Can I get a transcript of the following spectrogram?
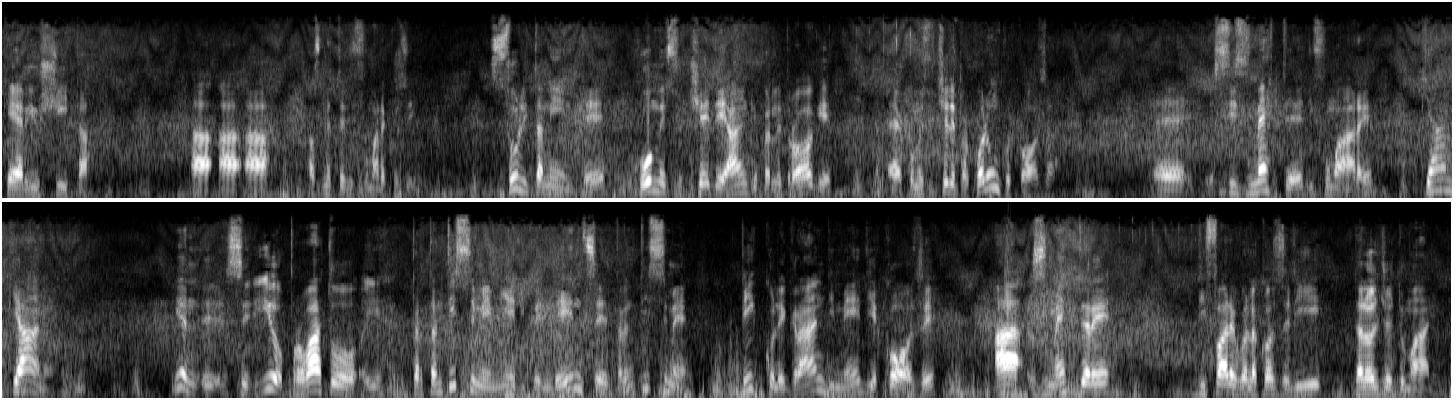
che è riuscita a, a, a, a smettere di fumare così solitamente come succede anche per le droghe eh, come succede per qualunque cosa eh, si smette di fumare pian piano. Io, eh, se, io ho provato eh, per tantissime mie dipendenze, tantissime piccole, grandi, medie cose a smettere di fare quella cosa lì dall'oggi al domani.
